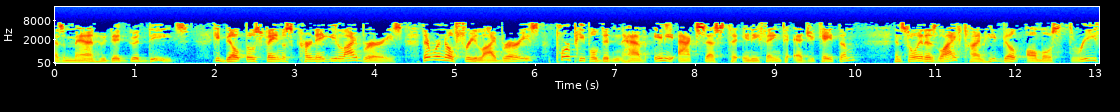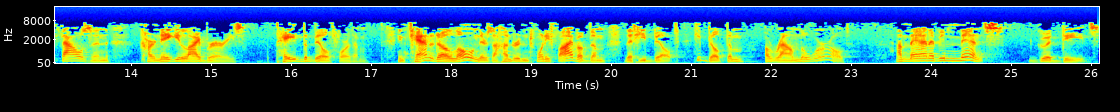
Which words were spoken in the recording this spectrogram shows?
as a man who did good deeds. He built those famous Carnegie libraries. There were no free libraries. Poor people didn't have any access to anything to educate them. And so in his lifetime, he built almost 3,000 Carnegie libraries, paid the bill for them. In Canada alone, there's 125 of them that he built. He built them around the world. A man of immense good deeds.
